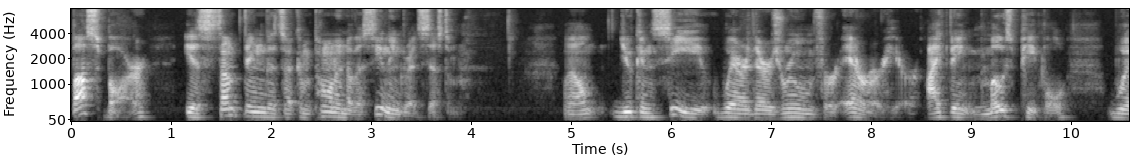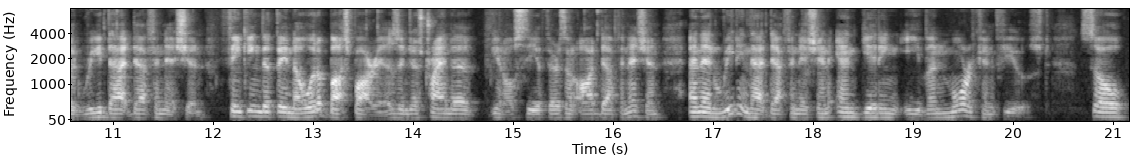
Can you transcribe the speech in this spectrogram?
bus bar is something that's a component of a ceiling grid system. Well, you can see where there's room for error here. I think most people would read that definition thinking that they know what a bus bar is and just trying to, you know, see if there's an odd definition and then reading that definition and getting even more confused. So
